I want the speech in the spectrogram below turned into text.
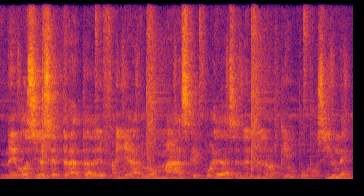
negocio se trata de fallar lo más que puedas en el menor tiempo posible,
